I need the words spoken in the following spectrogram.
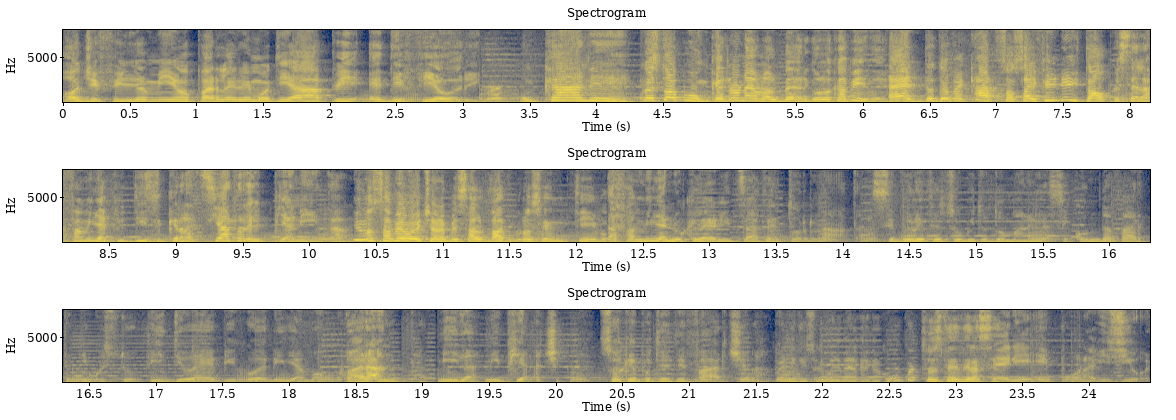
Oggi figlio mio parleremo di api e di fiori. Un cane! Questo bunker non è un albergo, lo capite? Ed, dove cazzo sei finito? Questa è la famiglia più disgraziata del pianeta. Io lo sapevo che ci avrebbe salvato, me lo sentivo. La famiglia nuclearizzata è tornata. Se volete subito domani la seconda parte di questo video epico Arriviamo a 40.000 mi piace. So che potete farcela. Quelli che sono quelli bella comunque Sostenete la serie e buona visione.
